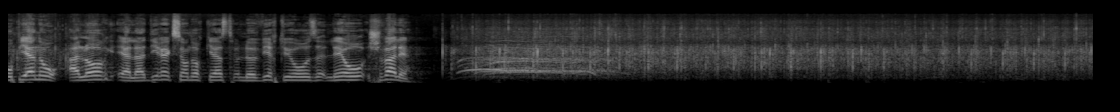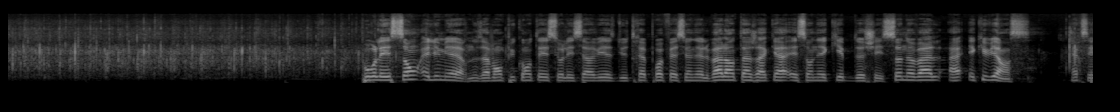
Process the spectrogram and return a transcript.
Au piano, à l'orgue et à la direction d'orchestre, le virtuose Léo Chevalet. Pour les sons et lumières, nous avons pu compter sur les services du très professionnel Valentin Jacquat et son équipe de chez Sonoval à Écuviance. Merci.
